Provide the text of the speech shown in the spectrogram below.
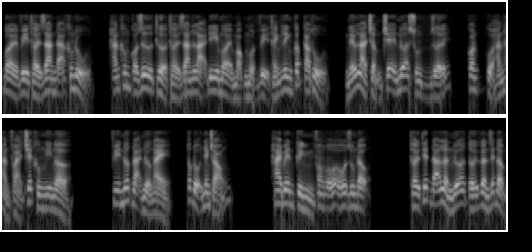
Bởi vì thời gian đã không đủ, hắn không có dư thừa thời gian lại đi mời mọc một vị thánh linh cấp cao thủ, nếu là chậm trễ nữa xuống dưới, con của hắn hẳn phải chết không nghi ngờ. Phi nước đại nửa ngày, tốc độ nhanh chóng. Hai bên kình phong ố ô rung động thời tiết đã lần nữa tới gần rét đậm,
